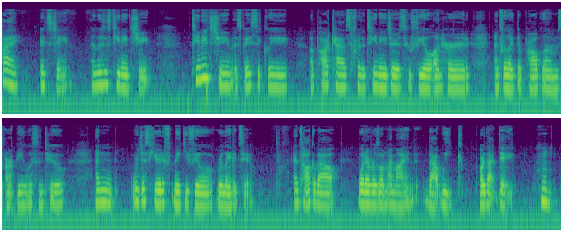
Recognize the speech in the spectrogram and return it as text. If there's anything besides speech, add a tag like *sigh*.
Hi, it's Jane, and this is Teenage Dream. Teenage Dream is basically a podcast for the teenagers who feel unheard and feel like their problems aren't being listened to. And we're just here to make you feel related to and talk about whatever's on my mind that week or that day. *laughs*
